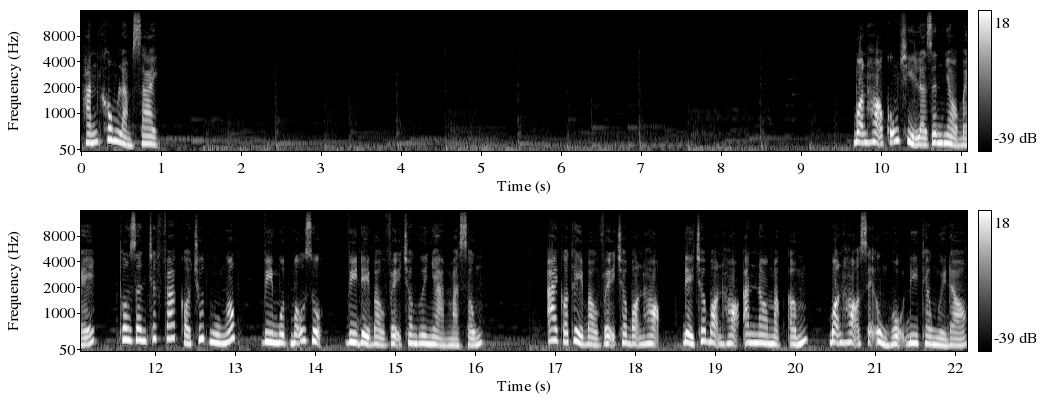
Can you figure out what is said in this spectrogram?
hắn không làm sai. Bọn họ cũng chỉ là dân nhỏ bé, thôn dân chất phác có chút ngu ngốc, vì một mẫu ruộng, vì để bảo vệ cho người nhà mà sống. Ai có thể bảo vệ cho bọn họ, để cho bọn họ ăn no mặc ấm, bọn họ sẽ ủng hộ đi theo người đó.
